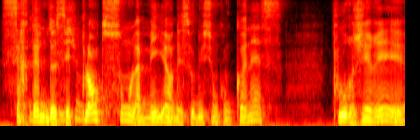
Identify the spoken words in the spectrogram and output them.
certaines de ces plantes sont la meilleure des solutions qu'on connaisse pour gérer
